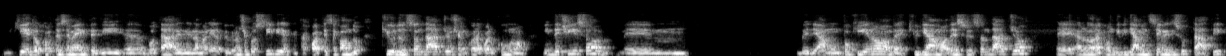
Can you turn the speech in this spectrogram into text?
vi, chiedo cortesemente di eh, votare nella maniera più veloce possibile, tra qualche secondo chiudo il sondaggio, c'è ancora qualcuno indeciso. Ehm, vediamo un pochino, Beh, chiudiamo adesso il sondaggio e allora condividiamo insieme i risultati.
